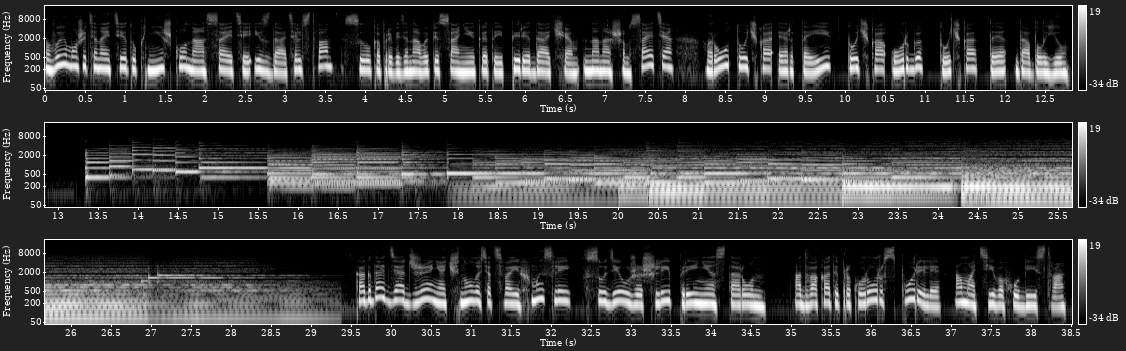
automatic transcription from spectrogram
Вы можете найти эту книжку на сайте издательства. Ссылка проведена в описании к этой передаче на нашем сайте ru.rti.org.tw. Когда дядя Жень очнулась от своих мыслей, в суде уже шли прения сторон. Адвокат и прокурор спорили о мотивах убийства.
